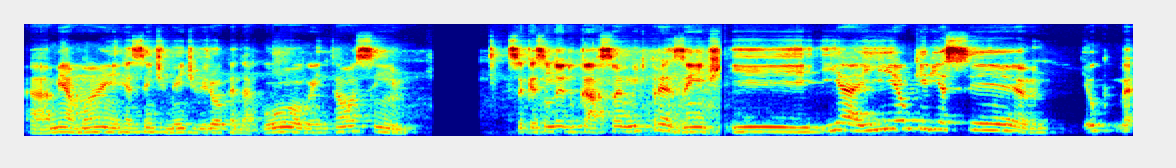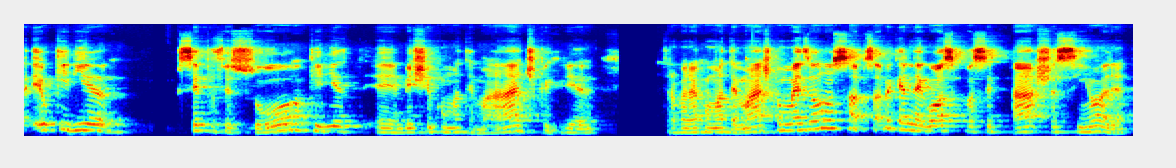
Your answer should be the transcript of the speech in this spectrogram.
a minha mãe recentemente virou pedagoga, então, assim, essa questão da educação é muito presente. E, e aí eu queria ser, eu, eu queria ser professor, queria é, mexer com matemática, queria trabalhar com matemática, mas eu não sabe, sabe aquele negócio que você acha assim, olha,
